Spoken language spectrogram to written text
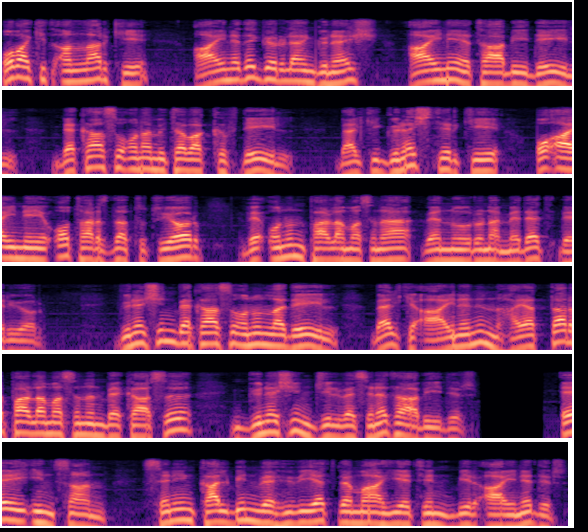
O vakit anlar ki, aynede görülen güneş, ayneye tabi değil, bekası ona mütevakkıf değil, belki güneştir ki, o ayneyi o tarzda tutuyor ve onun parlamasına ve nuruna medet veriyor. Güneşin bekası onunla değil, belki aynenin hayattar parlamasının bekası, güneşin cilvesine tabidir. Ey insan! Senin kalbin ve hüviyet ve mahiyetin bir aynedir.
